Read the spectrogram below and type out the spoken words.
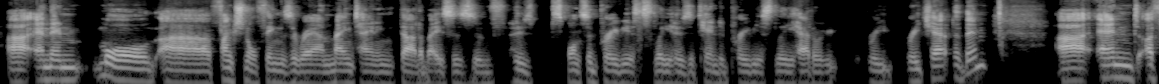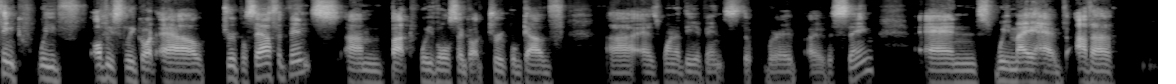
Uh, and then more uh, functional things around maintaining databases of who's sponsored previously, who's attended previously, how to re reach out to them. Uh, and I think we've obviously got our Drupal South events, um, but we've also got Drupal Gov uh, as one of the events that we're overseeing. And we may have other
